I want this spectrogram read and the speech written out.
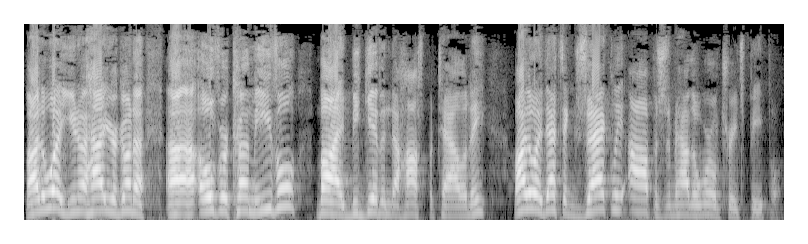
By the way, you know how you're going to uh, overcome evil? By be given to hospitality. By the way, that's exactly opposite of how the world treats people.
